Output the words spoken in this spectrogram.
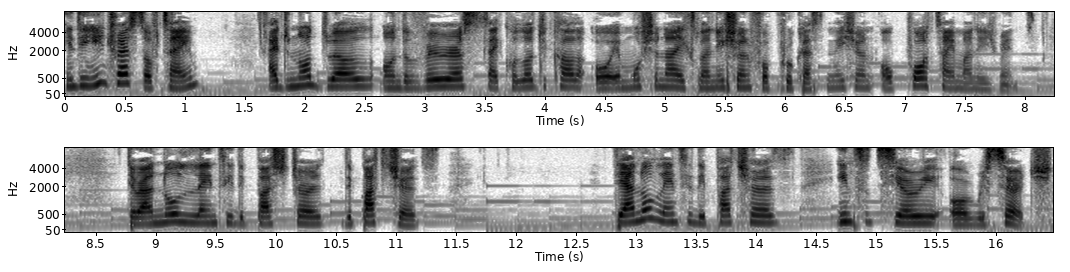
In the interest of time, I do not dwell on the various psychological or emotional explanation for procrastination or poor time management. There are no lengthy departure, departures. There are no lengthy departures into theory or research.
